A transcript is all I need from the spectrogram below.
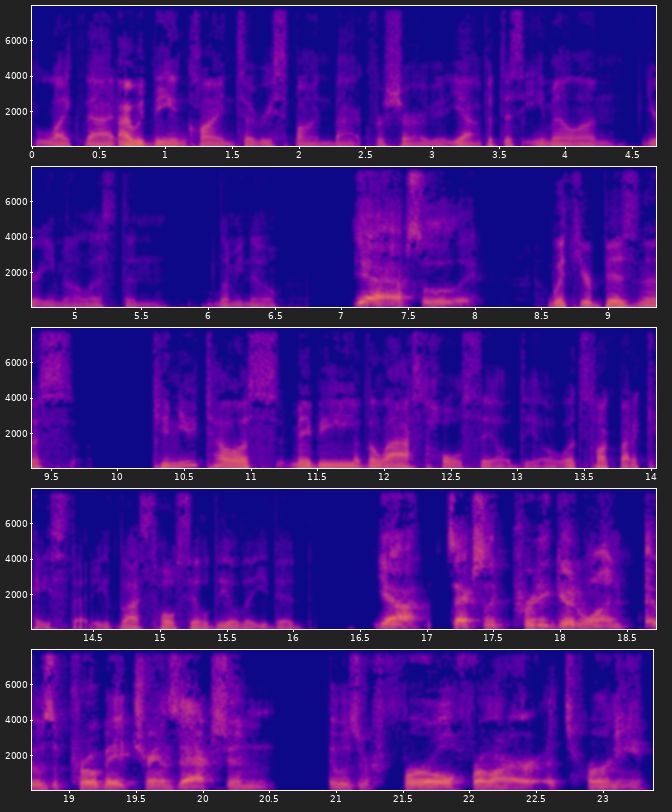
like that, I would be inclined to respond back for sure. Mean, yeah, put this email on your email list and let me know. Yeah, absolutely with your business, can you tell us maybe the last wholesale deal? Let's talk about a case study. Last wholesale deal that you did. Yeah, it's actually a pretty good one. It was a probate transaction. It was a referral from our attorney,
